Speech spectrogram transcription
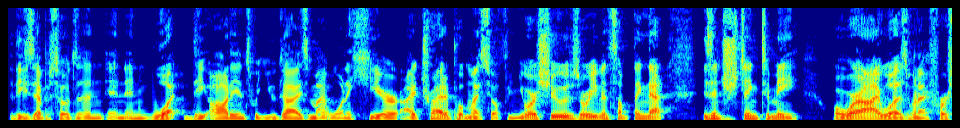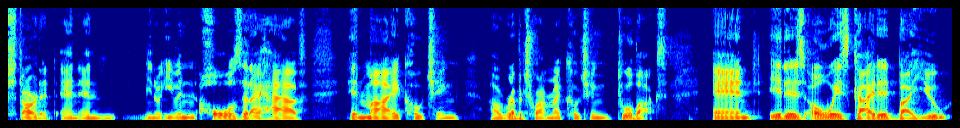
these episodes and, and, and what the audience, what you guys might want to hear. I try to put myself in your shoes or even something that is interesting to me or where I was when I first started and, and, you know, even holes that I have in my coaching uh, repertoire, my coaching toolbox. And it is always guided by you.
